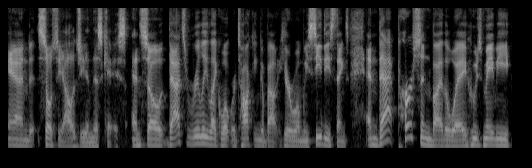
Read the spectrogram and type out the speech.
and sociology in this case. And so that's really like what we're talking about here when we see these things. And that person, by the way, who's maybe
